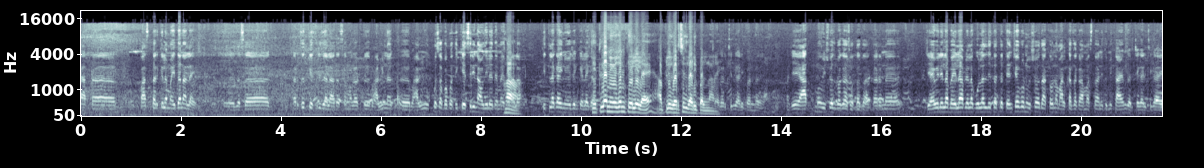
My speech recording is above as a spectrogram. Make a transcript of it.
आता पाच तारखेला मैदान आलंय. जसं कर्जत केसरी झाला तसं मला वाटतं भावी भावी उपसभापती केसरी नाव दिलं त्या मैदानाला. तिथलं काही नियोजन केलंय तिथलं नियोजन केलेलं आहे. आपली घरचीच गाडी पळणार आहे. घरचीच गाडी पडणार आहे. म्हणजे आत्मविश्वास बघा स्वतःचा. कारण ज्या वेळेला बैला आपल्याला गुलाल देतात तर त्यांच्यावर पण विश्वास दाखवणं मालकाचं काम असतं आणि तुम्ही कायम घरच्या गाडीची काय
